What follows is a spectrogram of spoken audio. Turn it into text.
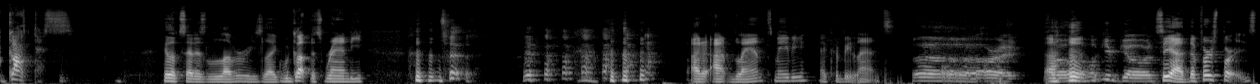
We got this. He looks at his lover. He's like, We got this, Randy. I don't, I, Lance, maybe it could be Lance. Uh, all right, so we'll keep going. So yeah, the first part. is-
